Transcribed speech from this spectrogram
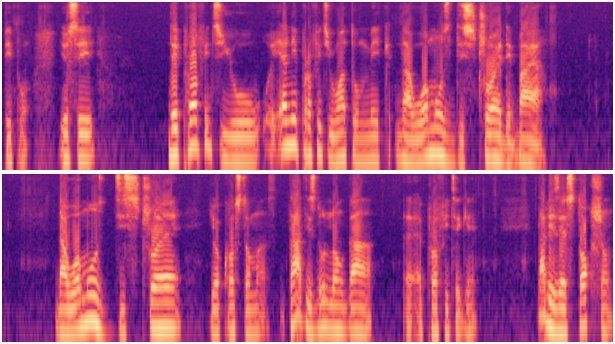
people, you see, the profit you any profit you want to make that will almost destroy the buyer that will almost destroy your customers. That is no longer eh, a profit again. That is extortion.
